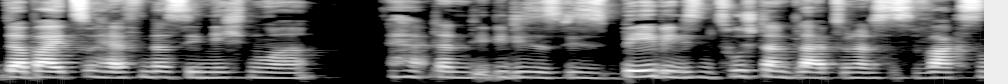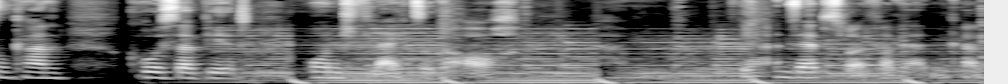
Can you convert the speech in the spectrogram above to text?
dabei zu helfen, dass sie nicht nur dann dieses, dieses Baby in diesem Zustand bleibt, sondern dass es wachsen kann, größer wird und vielleicht sogar auch ähm, ja, ein Selbstläufer werden kann.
